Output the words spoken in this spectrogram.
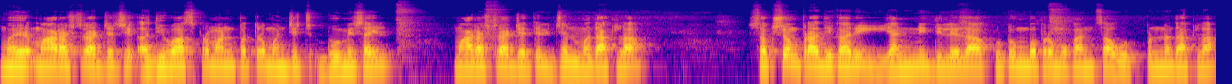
मह महाराष्ट्र राज्याचे अधिवास प्रमाणपत्र म्हणजेच डोमिसाईल महाराष्ट्र राज्यातील जन्मदाखला सक्षम प्राधिकारी यांनी दिलेला कुटुंब प्रमुखांचा उत्पन्न दाखला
